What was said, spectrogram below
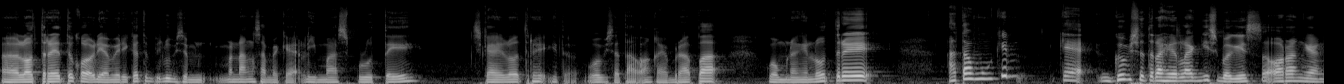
Uh, lottery itu kalau di Amerika tuh lu bisa menang sampai kayak 5 10 T sekali lottery gitu. Gue bisa tahu angka berapa gue menangin lottery atau mungkin kayak gue bisa terakhir lagi sebagai seorang yang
